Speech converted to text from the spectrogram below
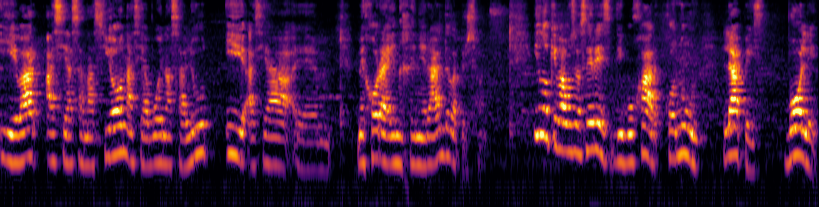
llevar hacia sanación, hacia buena salud y hacia em, mejora en general de la persona. Y lo que vamos a hacer es dibujar con un lápiz, bole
